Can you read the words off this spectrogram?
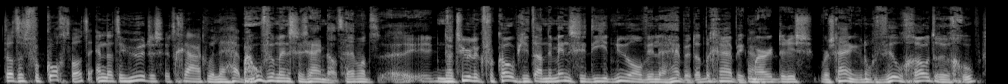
Dat het verkocht wordt en dat de huurders het graag willen hebben. Maar hoeveel mensen zijn dat? Hè? Want uh, natuurlijk verkoop je het aan de mensen die het nu al willen hebben. Dat begrijp ik. Ja. Maar er is waarschijnlijk nog een veel grotere groep.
